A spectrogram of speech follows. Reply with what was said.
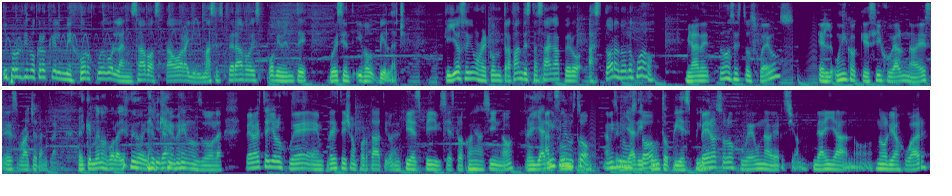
Y por último, creo que el mejor juego lanzado hasta ahora y el más esperado es obviamente Resident Evil Village. Que yo soy un recontra fan de esta saga, pero hasta ahora no lo he jugado. Mira, de todos estos juegos, el único que sí jugué una vez es Ratchet and Clank. El que menos bola yo le doy. El mira. que menos bola. Pero este yo lo jugué en PlayStation Portátil, o en PSP, si es que lo cogen así, ¿no? Ya a mí sí me difunto. gustó. A mí sí me ya gustó. difunto PSP. Pero solo jugué una versión. De ahí ya no, no volví a jugar.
